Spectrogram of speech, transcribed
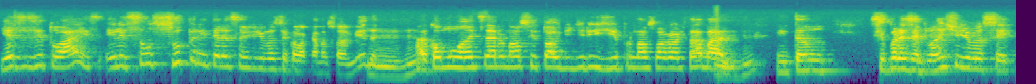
E esses rituais, eles são super interessantes de você colocar na sua vida, uhum. como antes era o nosso ritual de dirigir para o nosso local de trabalho. Uhum. Então, se, por exemplo, antes de você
